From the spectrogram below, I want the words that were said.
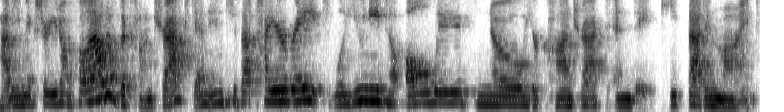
how do you make sure you don't fall out of the contract and into that higher rate? Well, you need to always know your contract end date. Keep that in mind.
